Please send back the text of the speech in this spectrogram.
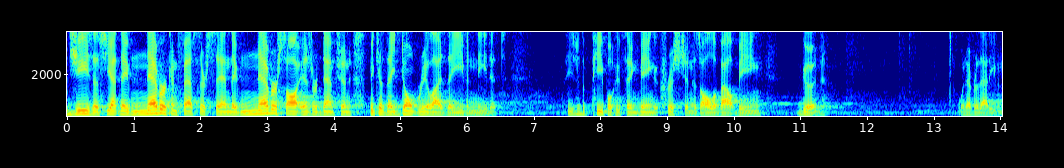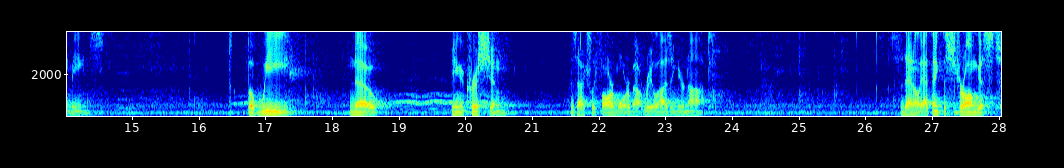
Jesus, yet they've never confessed their sin. They've never sought his redemption because they don't realize they even need it. These are the people who think being a Christian is all about being good, whatever that even means. But we know being a Christian is actually far more about realizing you're not. Incidentally, I think the strongest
